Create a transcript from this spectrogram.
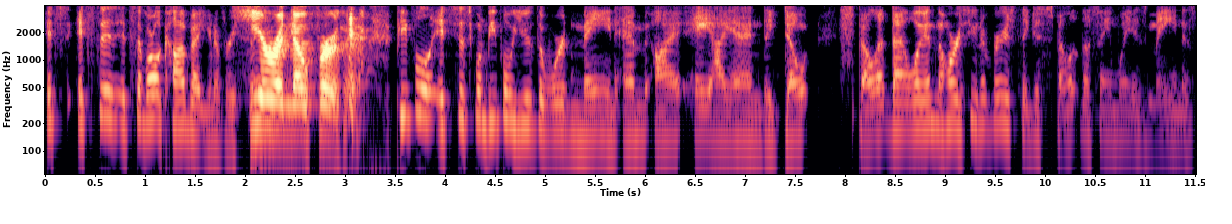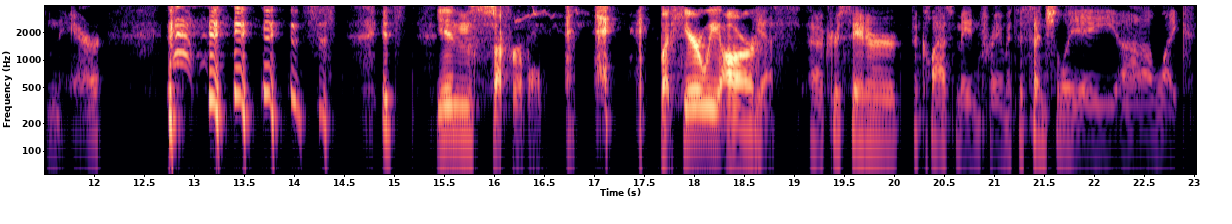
it's it's the it's the Mortal Kombat universe. thing. Here and no further. people it's just when people use the word main M I A I N, they don't spell it that way in the horse universe. They just spell it the same way as main as in hair. it's just it's Insufferable. But here we are. yes, uh, Crusader a class mainframe. It's essentially a uh, like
